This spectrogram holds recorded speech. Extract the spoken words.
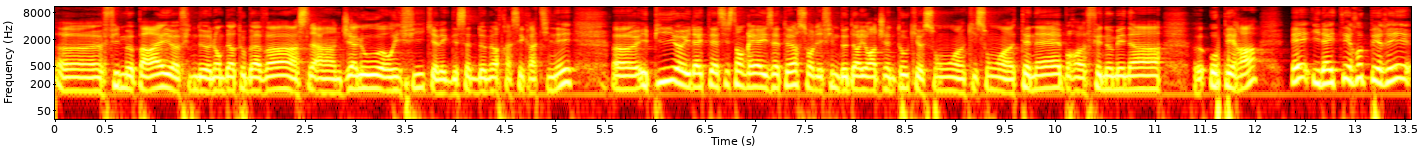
Euh, film pareil, film de Lamberto Bava, un, un giallo horrifique avec des scènes de meurtre assez gratinées. Euh, et puis euh, il a été assistant réalisateur sur les films de Dario Argento qui sont, qui sont Ténèbres, Phénoména, Opéra. Et il a été repéré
